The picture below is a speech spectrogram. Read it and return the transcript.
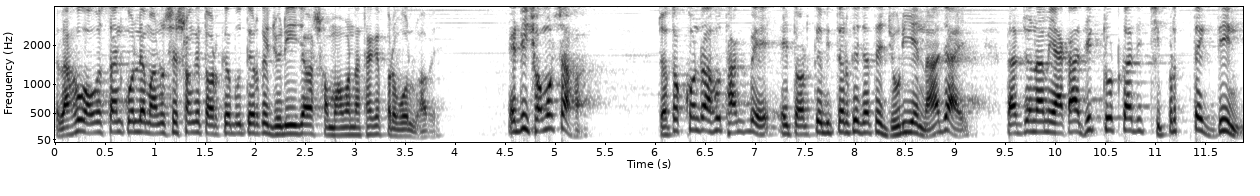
রাহু অবস্থান করলে মানুষের সঙ্গে তর্কে বিতর্কে জড়িয়ে যাওয়ার সম্ভাবনা থাকে প্রবলভাবে। এটি সমস্যা হয়। যতক্ষণ রাহু থাকবে, এই তর্কে বিতর্কে যাতে জড়িয়ে না যায়, তার জন্য আমি একাধিক টোটকা দিচ্ছি প্রত্যেক দিন।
